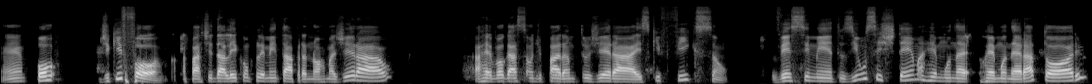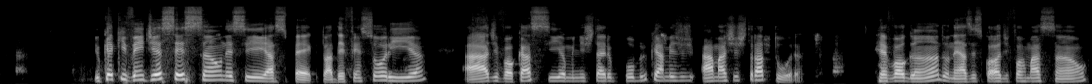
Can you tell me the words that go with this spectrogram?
Né? Por, de que forma? A partir da lei complementar para a norma geral, a revogação de parâmetros gerais que fixam vencimentos e um sistema remuneratório. E o que é que vem de exceção nesse aspecto? A defensoria, a advocacia, o Ministério Público e a magistratura, revogando né, as escolas de formação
